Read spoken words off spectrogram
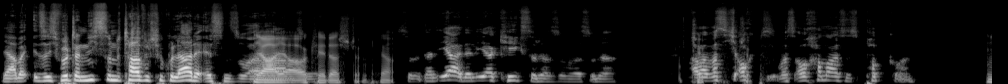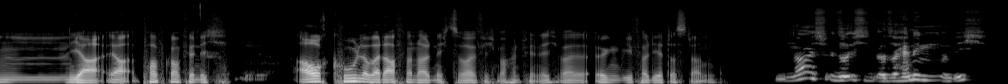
Ja, aber also ich würde dann nicht so eine Tafel Schokolade essen, so am Ja, Abend, ja, so. okay, das stimmt, ja. So, dann eher, dann eher Keks oder sowas, oder. Aber Chips, was ich auch, Chips. was auch Hammer ist, ist Popcorn. Mm, ja, ja, Popcorn finde ich auch cool, aber darf man halt nicht so häufig machen, finde ich, weil irgendwie verliert das dann. Na, ich, also ich, also Henning und ich,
